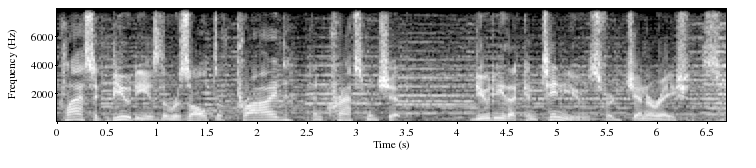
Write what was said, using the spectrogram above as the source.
classic beauty is the result of pride and craftsmanship, beauty that continues for generations.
